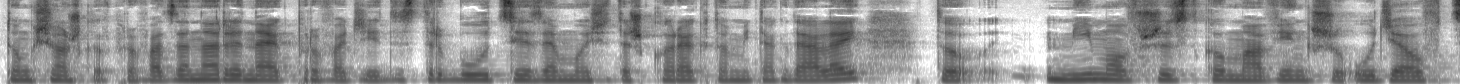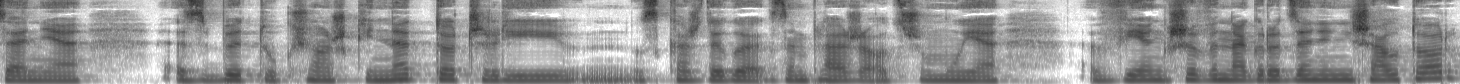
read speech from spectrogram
tą książkę wprowadza na rynek, prowadzi dystrybucję, zajmuje się też korektą i tak dalej, to mimo wszystko ma większy udział w cenie zbytu książki netto, czyli z każdego egzemplarza otrzymuje większe wynagrodzenie niż autor.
